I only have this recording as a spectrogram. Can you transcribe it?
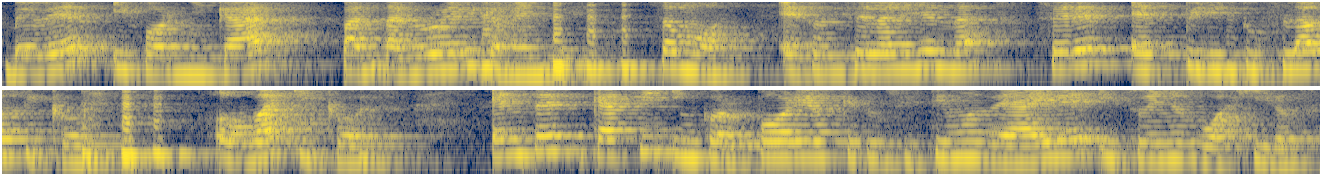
beber y fornicar pantagruélicamente. Somos, eso dice la leyenda, seres espiritufláuticos o báquicos, entes casi incorpóreos que subsistimos de aire y sueños guajiros.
